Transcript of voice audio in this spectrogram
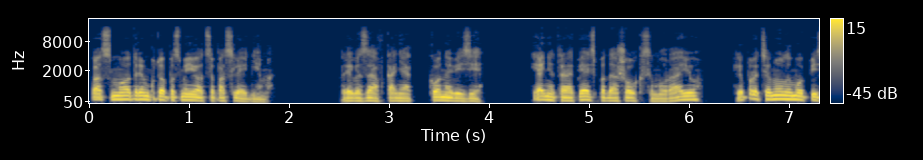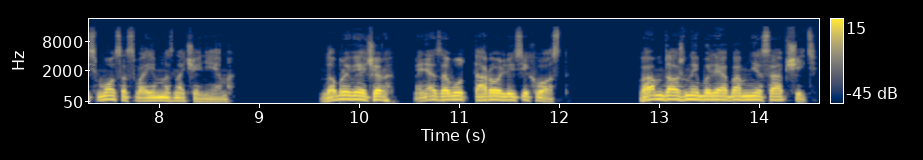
Посмотрим, кто посмеется последним. Привязав коня к коновизи, я не торопясь подошел к самураю и протянул ему письмо со своим назначением. «Добрый вечер. Меня зовут Таро Лисий Хвост. Вам должны были обо мне сообщить».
